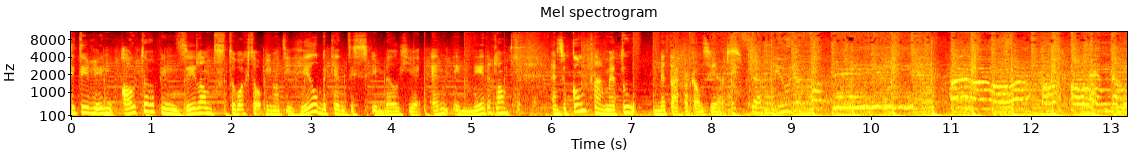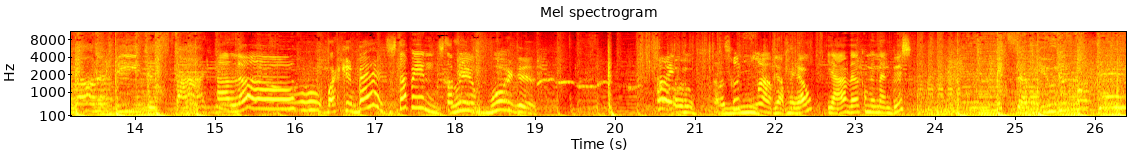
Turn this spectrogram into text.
zit hier in Ouddorp in Zeeland te wachten op iemand die heel bekend is in België en in Nederland. En ze komt naar mij toe met haar vakantiehuis. Hallo. Mag ik erbij? Stap in, stap in. Goedemorgen. Hoi. Alles goed? Ja, met jou? Ja, welkom in mijn bus. Ik zit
